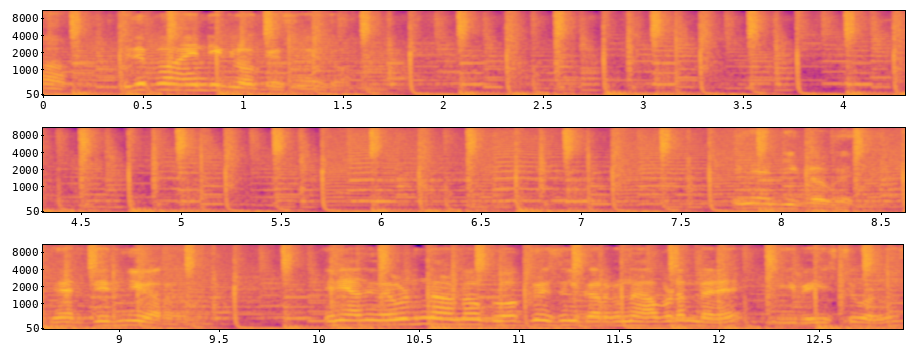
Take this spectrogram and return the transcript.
ആ ഇതിപ്പോൾ ആന്റി ക്ലോക്ക് വൈസ് നോക്കോ ഇനി ആന്റി ക്ലോക്ക് വൈസ് ഞാൻ തിരിഞ്ഞു കറങ്ങണം ഇനി അത് എവിടെ നിന്നാണോ ക്ലോക്ക് വൈസിൽ കറങ്ങുന്നത് അവിടം വരെ ഈ വേസ്റ്റ് വെള്ളം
